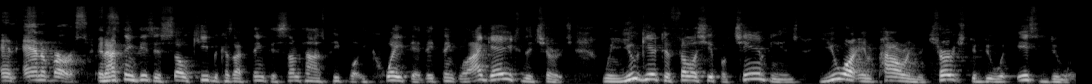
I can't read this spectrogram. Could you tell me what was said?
and anniversaries. And I think this is so key because I think that sometimes people equate that. They think, well, I gave to the church. When you give to Fellowship of Champions, you are empowering the church to do what it's doing.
